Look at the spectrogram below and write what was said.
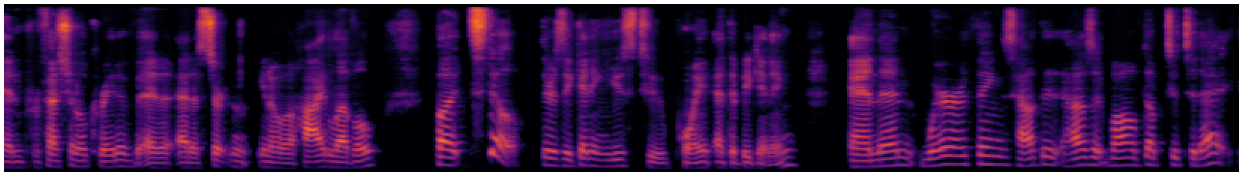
and professional creative at a, at a certain you know a high level, but still there's a getting used to point at the beginning, and then where are things? How did how's it evolved up to today?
